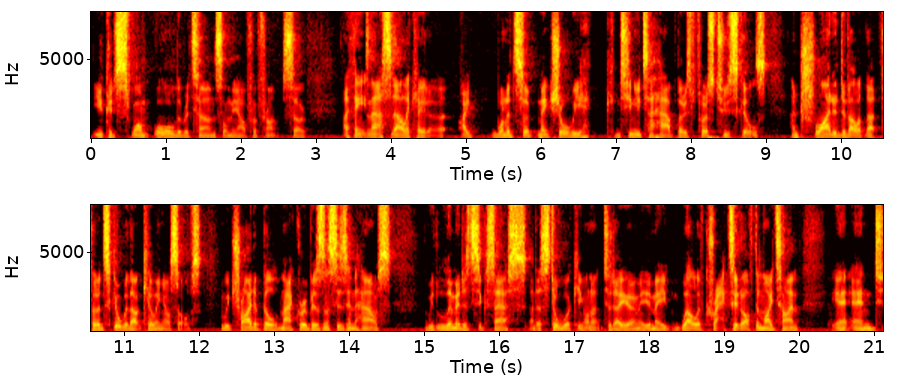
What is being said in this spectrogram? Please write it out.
you could swamp all the returns on the alpha front. So I think as an asset allocator, I wanted to make sure we continue to have those first two skills and try to develop that third skill without killing ourselves. We try to build macro businesses in house with limited success, and they're still working on it today. I mean, they may well have cracked it after my time. And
